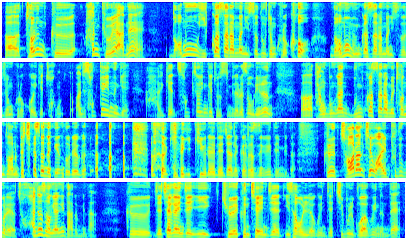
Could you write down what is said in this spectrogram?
어, 저는 그 한 교회 안에 너무 이과 사람만 있어도 좀 그렇고 너무 문과 사람만 있어도 좀 그렇고 이게 조금 완전 섞여 있는 게 아, 이게 섞여 있는 게 좋습니다. 그래서 우리는 어, 당분간 문과 사람을 전도하는데 최선의 노력을 기억이 기울여야 되지 않을까 그런 생각이 됩니다. 그 저랑 제 와이프도 그래요. 전혀 성향이 다릅니다. 그 이제 제가 이제 이 교회 근처에 이제 이사 오려고 이제 집을 구하고 있는데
